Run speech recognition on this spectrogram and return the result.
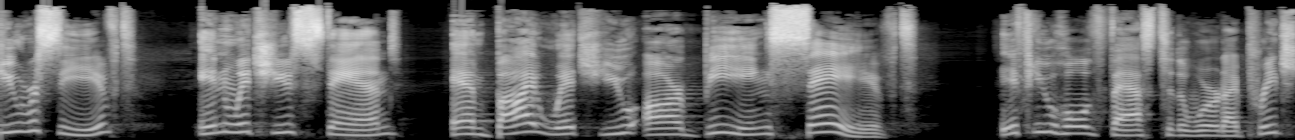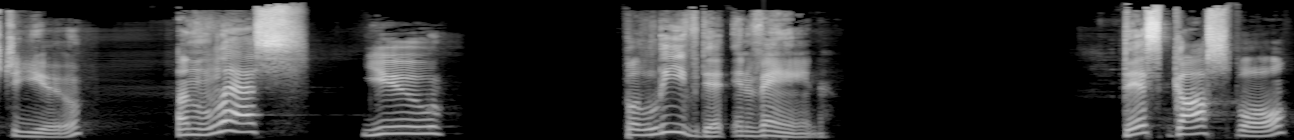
you received, in which you stand, and by which you are being saved, if you hold fast to the word I preached to you, unless you believed it in vain. This gospel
